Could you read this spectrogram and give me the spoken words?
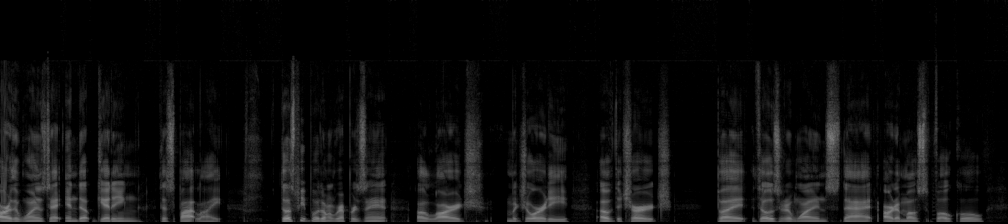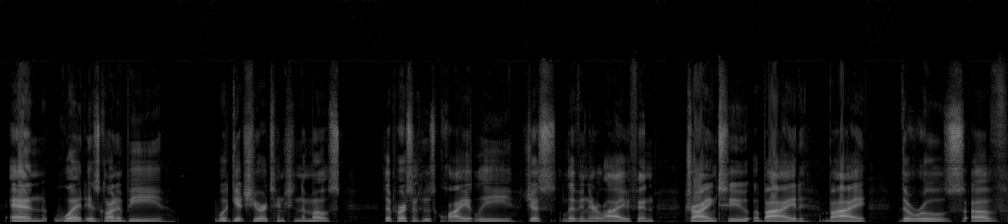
are the ones that end up getting the spotlight. Those people don't represent a large majority of the church, but those are the ones that are the most vocal and what is going to be what gets your attention the most? The person who's quietly just living their life and trying to abide by the rules of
